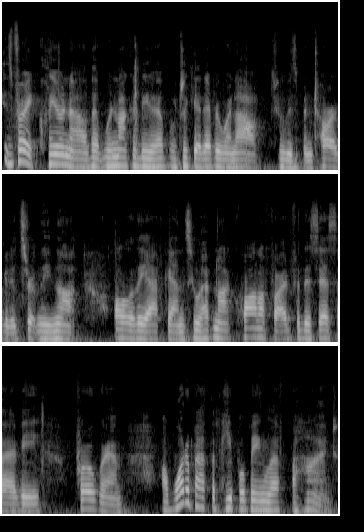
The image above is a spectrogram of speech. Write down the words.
It's very clear now that we're not going to be able to get everyone out who has been targeted. Certainly not all of the Afghans who have not qualified for this SIV program. Uh, what about the people being left behind?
